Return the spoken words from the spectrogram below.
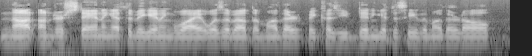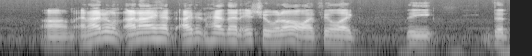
not understanding at the beginning why it was about the mother because you didn't get to see the mother at all. Um, and I don't, and I had, I didn't have that issue at all. I feel like the, the,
